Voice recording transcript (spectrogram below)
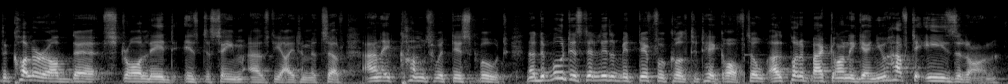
the color of the straw lid is the same as the item itself and it comes with this boot. Now the boot is a little bit difficult to take off so I'll put it back on again again, you have to ease it on.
